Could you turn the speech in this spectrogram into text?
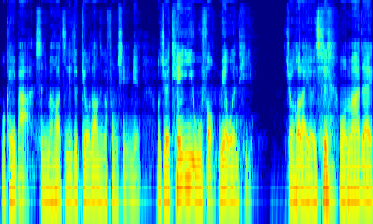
我可以把神经漫画直接就丢到那个缝隙里面。我觉得天衣无缝，没有问题。就后来有一次，我妈在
